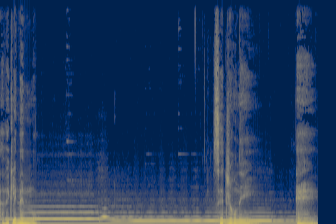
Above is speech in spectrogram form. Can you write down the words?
avec les mêmes mots. Cette journée est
